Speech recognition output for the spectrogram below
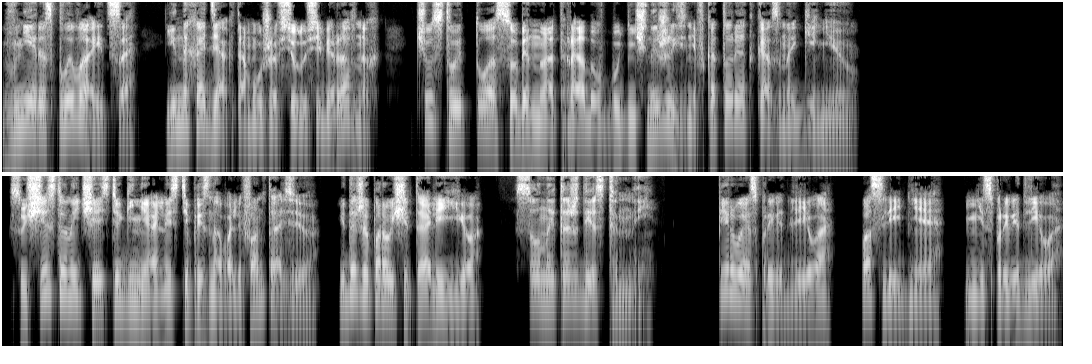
в ней расплывается и, находя к тому же всюду себе равных, чувствует ту особенную отраду в будничной жизни, в которой отказано гению. Существенной частью гениальности признавали фантазию и даже порой считали ее сонной тождественной. Первое справедливо, последнее несправедливо,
